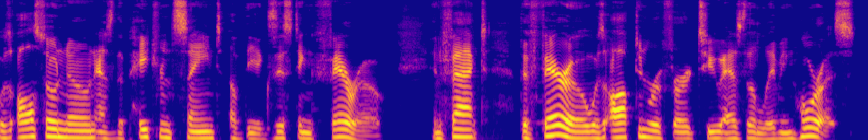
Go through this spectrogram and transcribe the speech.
was also known as the patron saint of the existing pharaoh. In fact, the pharaoh was often referred to as the living Horus.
